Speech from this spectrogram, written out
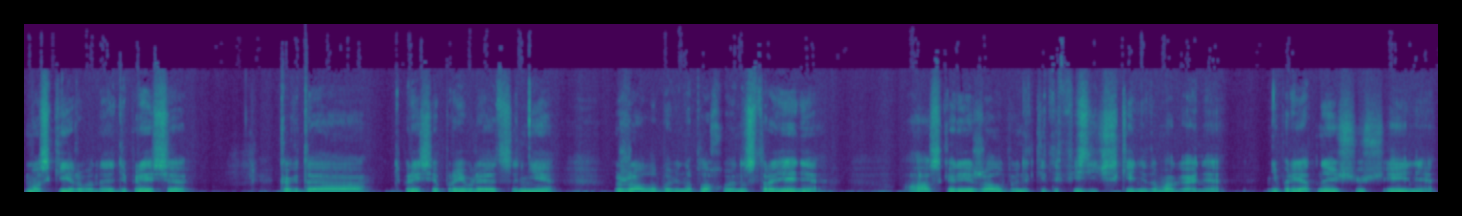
маскированная депрессия, когда депрессия проявляется не жалобами на плохое настроение, а скорее жалобами на какие-то физические недомогания, неприятные ощущения.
